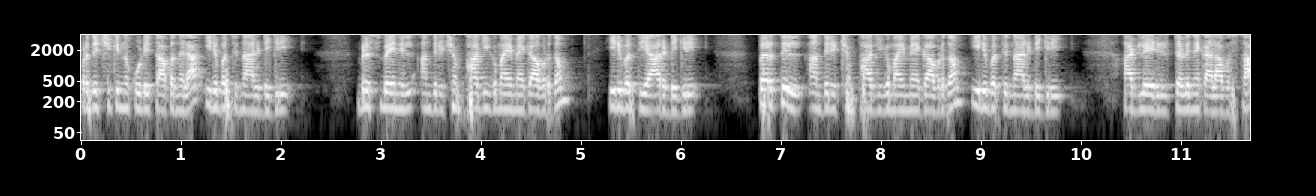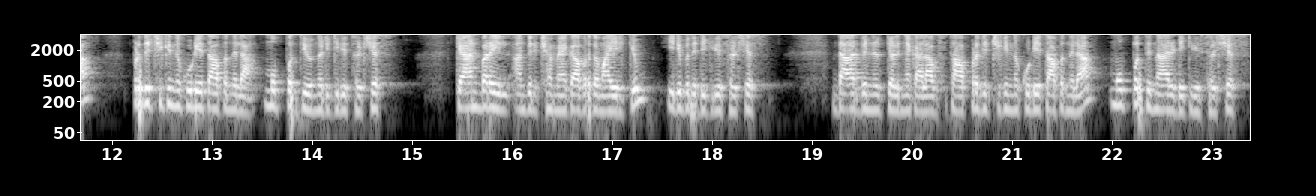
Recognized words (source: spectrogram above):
പ്രതീക്ഷിക്കുന്ന കൂടിയ താപനില ഇരുപത്തിനാല് ഡിഗ്രി. ബ്രിസ്ബെയിനിൽ അന്തരീക്ഷം ഭാഗികമായി മേഘാവൃതം ഇരുപത്തിയാറ് ഡിഗ്രി. പെർത്തിൽ അന്തരീക്ഷം ഭാഗികമായി മേഘാവൃതം ഇരുപത്തിനാല് ഡിഗ്രി. അഡ്ലേഡിൽ തെളിഞ്ഞ കാലാവസ്ഥ പ്രതീക്ഷിക്കുന്ന കൂടിയ താപനില മുപ്പത്തിയൊന്ന് ഡിഗ്രി സെൽഷ്യസ്. കാൻബറയിൽ അന്തരീക്ഷ മേഘാവൃതമായിരിക്കും ഇരുപത് ഡിഗ്രി സെൽഷ്യസ്. ഡാർവിനിൽ തെളിഞ്ഞ കാലാവസ്ഥ പ്രതീക്ഷിക്കുന്ന കൂടിയ താപനില മുപ്പത്തിനാല് ഡിഗ്രി സെൽഷ്യസ്.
